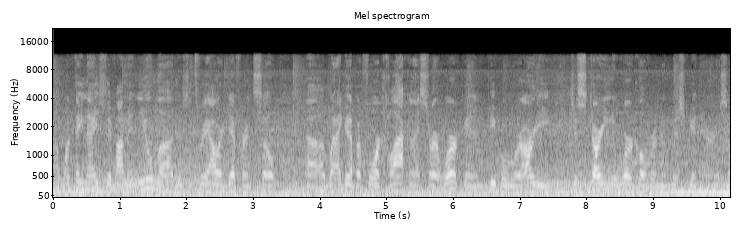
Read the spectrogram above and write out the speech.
Uh, one thing nice if I'm in Yuma there's a three-hour difference so uh, when I get up at four o'clock and I start working people were already just starting to work over in the Michigan area so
